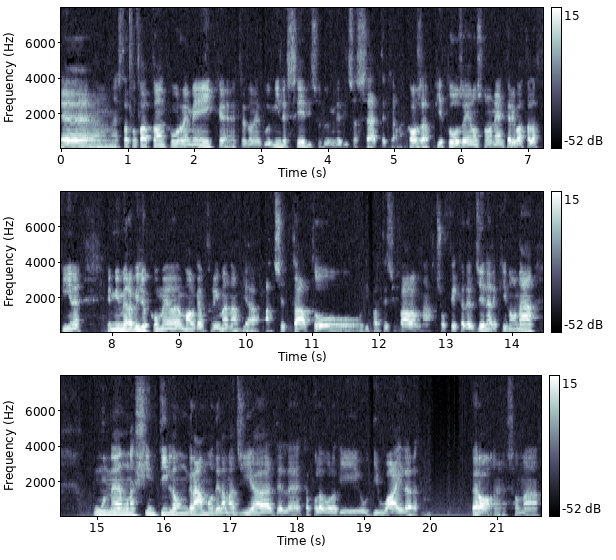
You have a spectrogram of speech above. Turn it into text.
Eh, è stato fatto anche un remake, credo nel 2016 o 2017, che è una cosa pietosa, io non sono neanche arrivato alla fine e mi meraviglio come Morgan Freeman abbia accettato di partecipare a una ciofeca del genere che non ha un, una scintilla, un grammo della magia del capolavoro di, di Wyler, però eh, insomma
